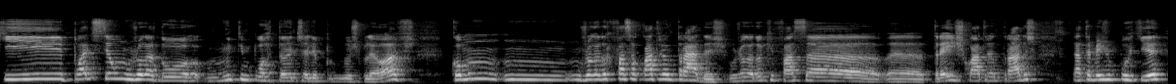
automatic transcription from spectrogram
que pode ser um jogador muito importante ali nos playoffs, como um, um, um jogador que faça quatro entradas, um jogador que faça é, três, quatro entradas, até mesmo porque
